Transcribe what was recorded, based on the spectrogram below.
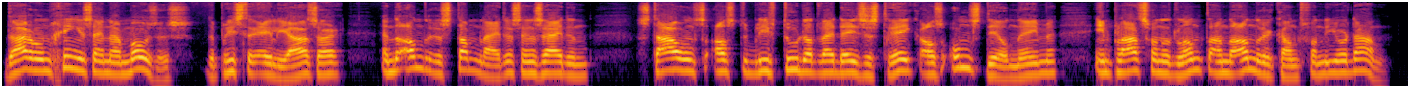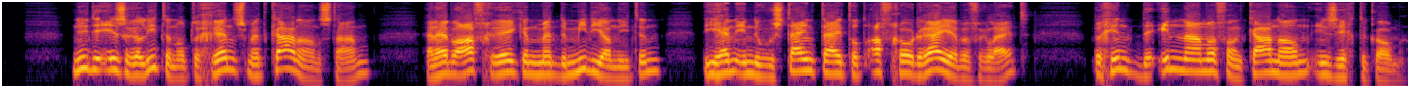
Daarom gingen zij naar Mozes, de priester Eleazar en de andere stamleiders en zeiden: Sta ons alstublieft toe dat wij deze streek als ons deel nemen in plaats van het land aan de andere kant van de Jordaan. Nu de Israëlieten op de grens met Canaan staan en hebben afgerekend met de Midianieten, die hen in de woestijntijd tot afgoderij hebben verleid, begint de inname van Canaan in zicht te komen.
